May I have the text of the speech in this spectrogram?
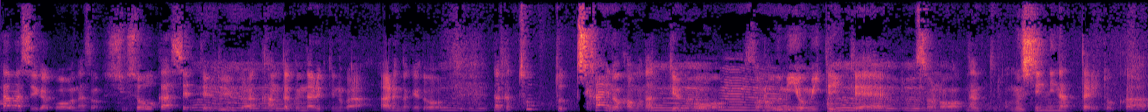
魂がこうなんかその消化してってるというかうん。感覚になるっていうのがあるんだけど、なんかちょっと近いのかもなっていうのを、うんその海を見ていて、そのなんていうのか無心になったりとか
